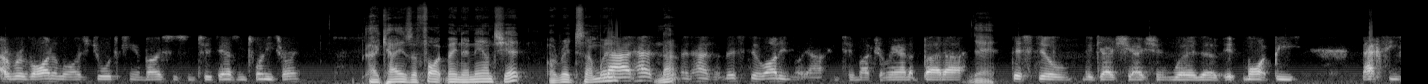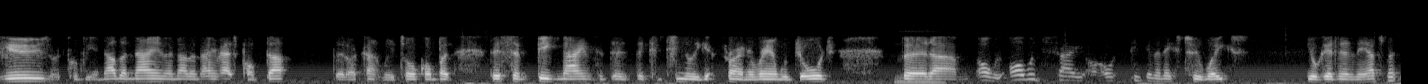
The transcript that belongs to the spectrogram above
a revitalised George Kambosos in 2023. Okay, has a fight been announced yet? I read somewhere. No, it hasn't. No? It hasn't. There's still. I didn't really ask him too much around it, but uh, Yeah. there's still negotiation where the, it might be Maxi Hughes or it could be another name. Another name has popped up that I can't really talk on, but there's some big names that, that, that continually get thrown around with George. But um, I, would, say, I think in the next two weeks you'll get an announcement.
